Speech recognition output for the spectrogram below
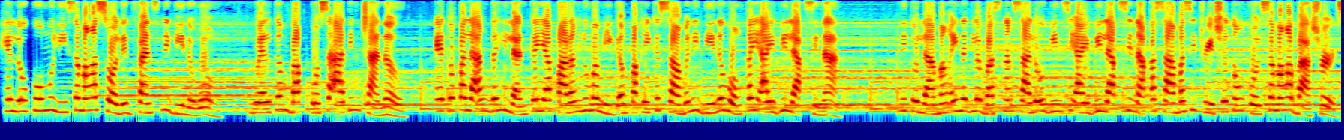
Hello po muli sa mga solid fans ni Dina Wong. Welcome back po sa ating channel. Ito pala ang dahilan kaya parang lumamig ang pakikasama ni Dina Wong kay Ivy Laxina. Nito lamang ay naglabas ng saloobin si Ivy Laxina kasama si Trisha tungkol sa mga bashers.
